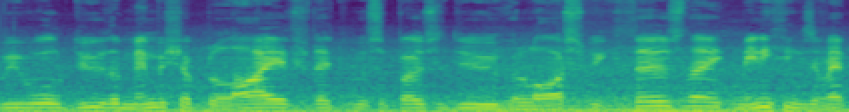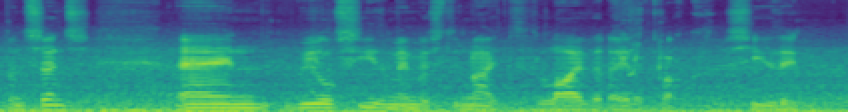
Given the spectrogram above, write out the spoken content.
we will do the membership live that we were supposed to do last week Thursday. Many things have happened since and we'll see the members tonight live at 8 o'clock. See you then.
